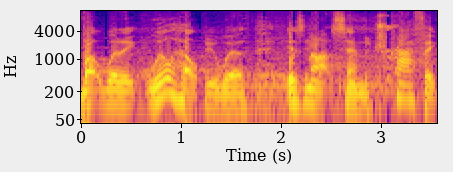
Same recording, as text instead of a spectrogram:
but what it will help you with is not send traffic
